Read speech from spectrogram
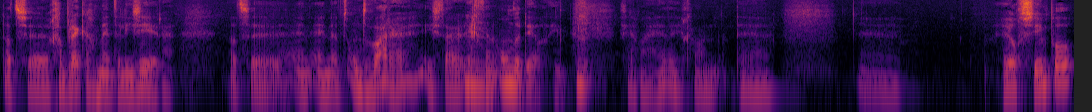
dat ze gebrekkig mentaliseren. Dat ze, en, en het ontwarren is daar echt Mm. een onderdeel in. Mm. Zeg maar, hè, gewoon de, eh, heel simpel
